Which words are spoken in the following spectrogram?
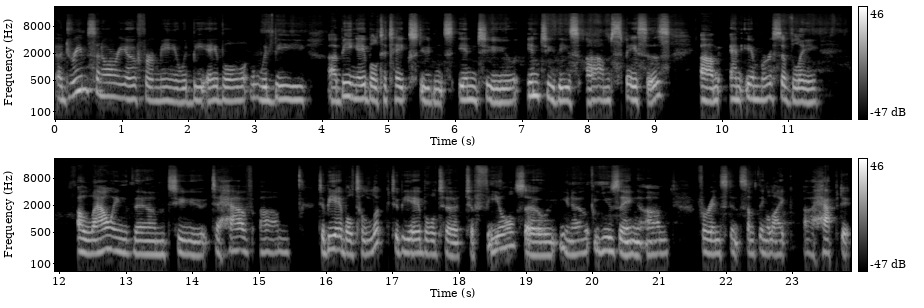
a dream scenario for me would be able would be uh, being able to take students into into these um, spaces um, and immersively allowing them to to have um, to be able to look, to be able to to feel. So you know, using um, for instance something like uh, haptic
